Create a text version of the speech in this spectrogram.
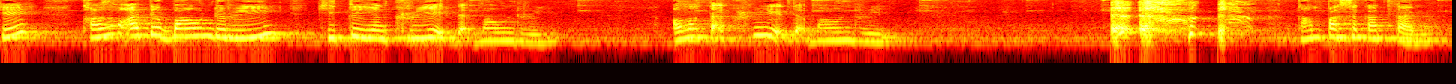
Okay. Kalau ada boundary, kita yang create that boundary. Allah tak create that boundary. Tanpa sekatan.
